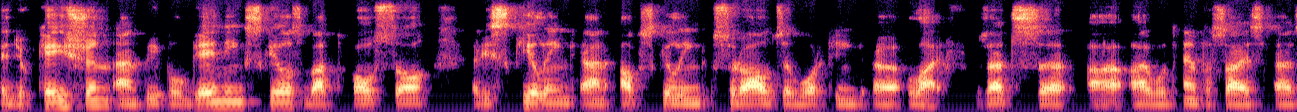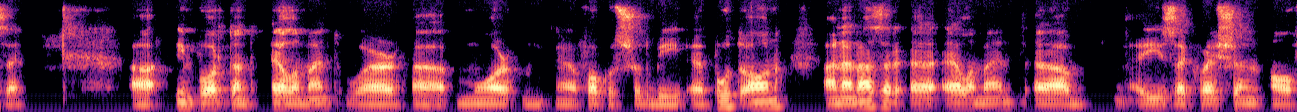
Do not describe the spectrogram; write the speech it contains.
education and people gaining skills, but also reskilling and upskilling throughout the working life. That's I would emphasize as a uh, important element where uh, more mm, uh, focus should be put on. And another element um, is a question of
